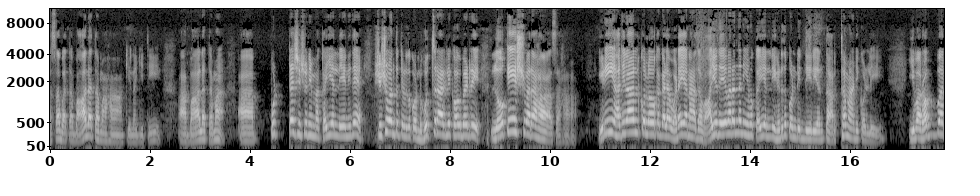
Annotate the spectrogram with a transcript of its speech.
ಸಬತ ಬಾಲತಮಃ ಕಿಲಗಿತಿ. ಆ ಬಾಲತಮ, ಆ ಪುಟ್ಟ ಶಿಶು ನಿಮ್ಮ ಕೈಯಲ್ಲಿ ಏನಿದೆ, ಶಿಶು ಅಂತ ತಿಳಿದುಕೊಂಡು ಹುಚ್ಚರಾಗ್ಲಿಕ್ಕೆ ಹೋಗಬೇಡ್ರಿ. ಲೋಕೇಶ್ವರ ಸಹ. ಇಡೀ ಹದಿನಾಲ್ಕು ಲೋಕಗಳ ಒಡೆಯನಾದ ವಾಯುದೇವರನ್ನು ನೀವು ಕೈಯಲ್ಲಿ ಹಿಡಿದುಕೊಂಡಿದ್ದೀರಿ ಅಂತ ಅರ್ಥ ಮಾಡಿಕೊಳ್ಳಿ. ಇವರೊಬ್ಬರ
